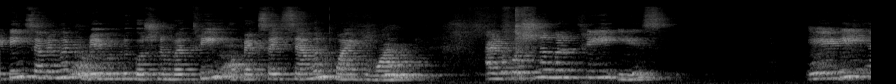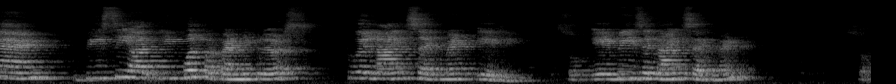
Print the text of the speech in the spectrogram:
Greetings everyone. Today we will do question number 3 of exercise 7.1 and question number 3 is AD and BC are equal perpendiculars to a line segment AB. So AB is a line segment. Sorry,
